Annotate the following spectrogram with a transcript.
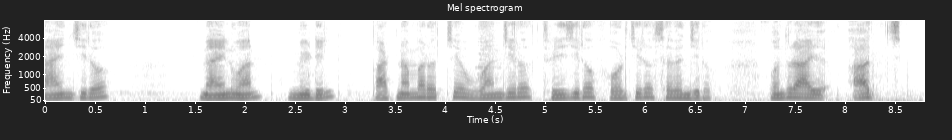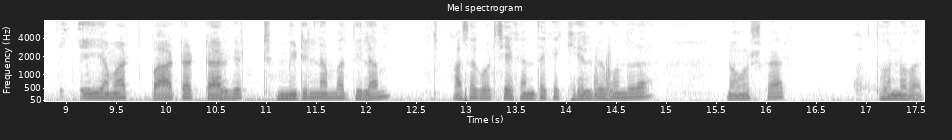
nine zero, nine one, middle. Part number হচ্ছে one zero, three zero, four zero, seven zero. বন্ধুরা আজ এই আমার পার্ট আর টার্গেট মিডিল নাম্বার দিলাম। আশা করছি এখান থেকে খেলবে বন্ধুরা। নমস্কার, ধন্যবাদ।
